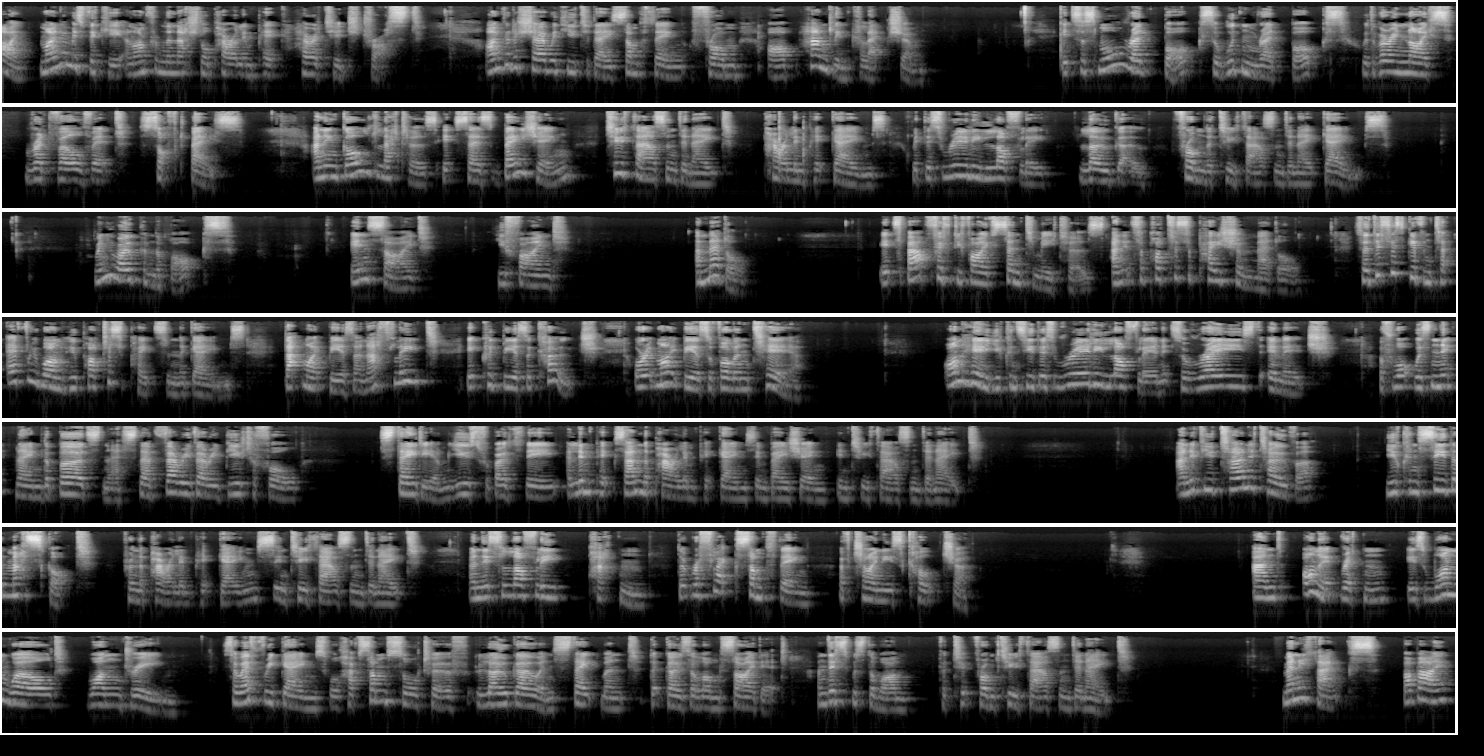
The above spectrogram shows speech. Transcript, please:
Hi, my name is Vicky and I'm from the National Paralympic Heritage Trust. I'm going to share with you today something from our handling collection. It's a small red box, a wooden red box, with a very nice red velvet soft base. And in gold letters it says Beijing 2008 Paralympic Games with this really lovely logo from the 2008 Games. When you open the box, inside you find a medal. It's about 55 centimetres and it's a participation medal. So this is given to everyone who participates in the games. That might be as an athlete, it could be as a coach, or it might be as a volunteer. On here you can see this really lovely and it's a raised image of what was nicknamed the Bird's Nest, their very, very beautiful stadium used for both the Olympics and the Paralympic Games in Beijing in 2008. And if you turn it over, you can see the mascot from the Paralympic Games in 2008 and this lovely pattern that reflects something of Chinese culture. And on it written is One World, One Dream. So every Games will have some sort of logo and statement that goes alongside it. And this was the one from 2008. Many thanks. Bye bye.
